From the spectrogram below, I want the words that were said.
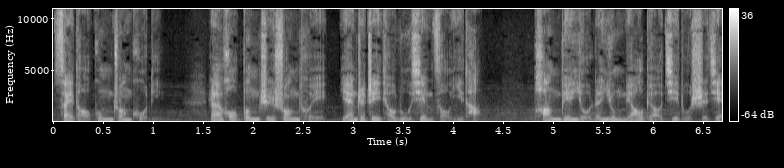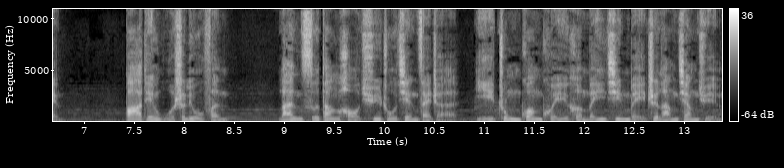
塞到工装库里，然后绷直双腿，沿着这条路线走一趟。旁边有人用秒表记录时间。八点五十六分，兰斯当号驱逐舰载着以重光葵和梅津美之郎将军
